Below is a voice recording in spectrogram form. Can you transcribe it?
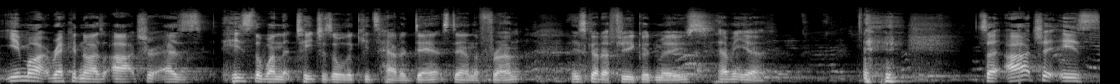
you might recognize Archer as he's the one that teaches all the kids how to dance down the front. He's got a few good moves, haven't you? so Archer is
